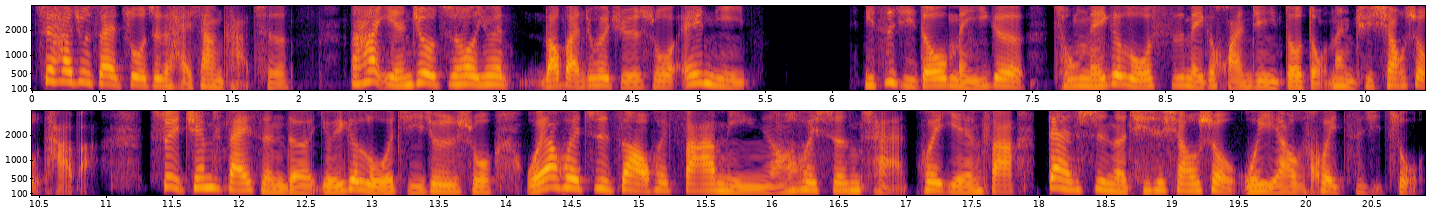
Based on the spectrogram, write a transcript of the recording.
所以他就在做这个海上卡车。那他研究之后，因为老板就会觉得说，哎，你。你自己都每一个从每一个螺丝每个环节你都懂，那你去销售它吧。所以 James Dyson 的有一个逻辑就是说，我要会制造、会发明，然后会生产、会研发，但是呢，其实销售我也要会自己做。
